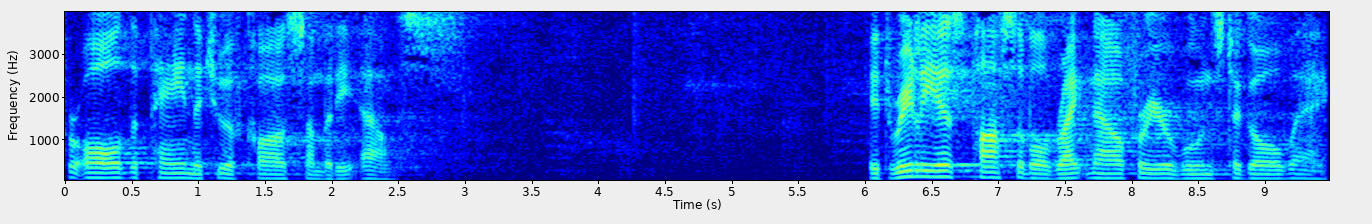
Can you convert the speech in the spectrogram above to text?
for all the pain that you have caused somebody else. It really is possible right now for your wounds to go away.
